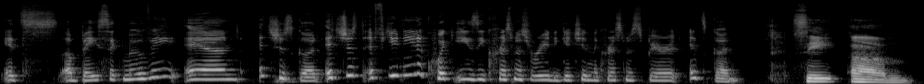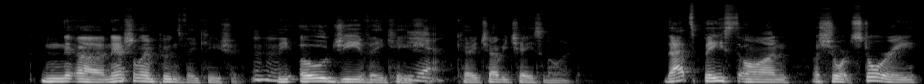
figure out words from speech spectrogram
It's a basic movie and it's just good. It's just if you need a quick easy Christmas read to get you in the Christmas spirit, it's good. See, um, uh, National Lampoon's Vacation, Mhm. the OG Vacation. Yeah. Okay, Chevy Chase and all that. That's based on a short story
